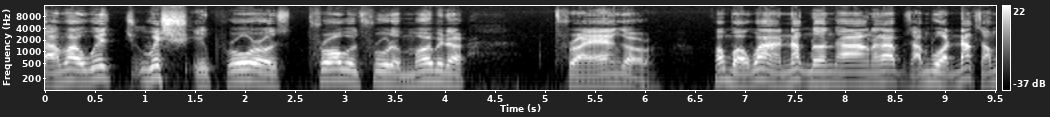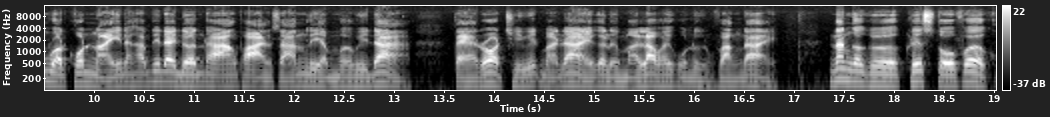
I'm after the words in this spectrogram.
ถามว่า which which explorers traveled through the Bermuda Triangle เขาบอกว่านักเดินทางนะครับสำรวจนักสำรวจคนไหนนะครับ ที่ได้เดินทางผ่านสามเหลี่ยมเมอร์มิด้าแต่รอดชีวิตมาได้ก็เลยมาเล่าให้คนอื่นฟังได้ นั่นก็คือคริสโตเฟอร์โค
